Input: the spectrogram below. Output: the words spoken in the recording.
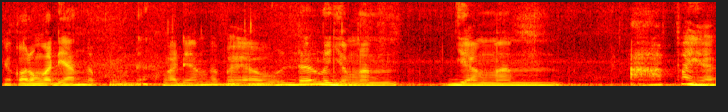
Ya kalau nggak dianggap ya udah. Nggak dianggap ya udah lu jangan jangan apa ya?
